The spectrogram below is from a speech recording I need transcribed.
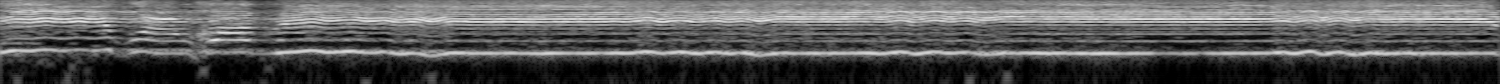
اللطيف الخبير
